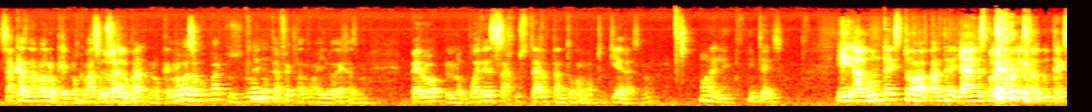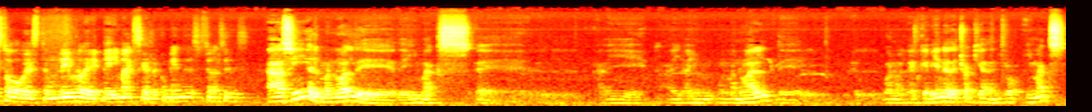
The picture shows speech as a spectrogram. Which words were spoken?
sacas nada más lo que lo que vas a Lo vas a usar, ocupar. lo que no vas a ocupar pues no, te afecta, ¿no? Ahí lo dejas, ¿no? Pero lo puedes ajustar tanto como tú quieras, ¿no? Órale, intenso. ¿Y algún texto aparte, ya después de esto, algún texto o este, un libro de, de IMAX que recomiendes, usted Alcides? Ah, sí, el manual de, de IMAX. eh, hay hay, hay un, un manual, el- bueno, el que viene de hecho aquí adentro, IMAX.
